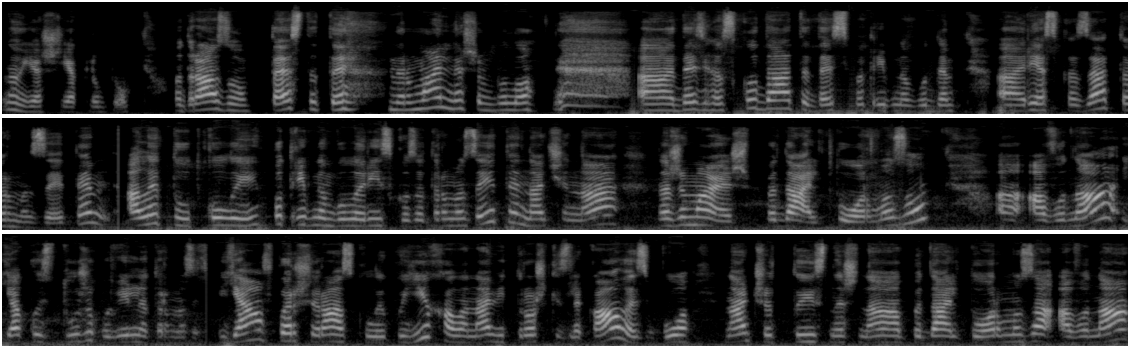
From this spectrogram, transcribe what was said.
ну я ж як люблю, одразу тестити нормально, щоб було десь газку дати, десь потрібно буде різко затормозити. Але тут, коли потрібно було різко затормозити, наче на нажимаєш педаль тормозу. А- вона якось дуже повільно тормозить. Я в перший раз, коли поїхала, навіть трошки злякалась, бо наче тиснеш на педаль тормоза, а вона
